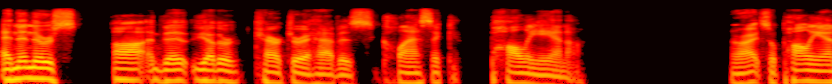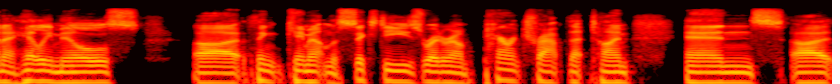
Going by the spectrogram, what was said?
And then there's uh, the, the other character I have is classic Pollyanna. All right. So Pollyanna, Hayley Mills, uh, I think came out in the 60s, right around Parent Trap that time. And uh,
